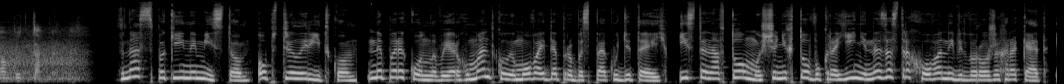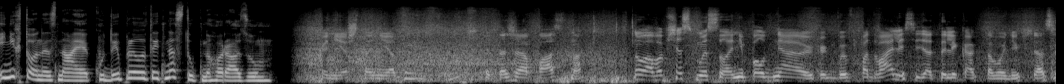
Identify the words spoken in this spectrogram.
Мабуть, так. В нас спокійне місто, обстріли рідко. Непереконливий аргумент, коли мова йде про безпеку дітей. Істина в тому, що ніхто в Україні не застрахований від ворожих ракет, і ніхто не знає, куди прилетить наступного разу. Конечно, нет. Это же опасно. Ну, а вообще смысл? Они полдня как бы в подвале сидят или как там у них сейчас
